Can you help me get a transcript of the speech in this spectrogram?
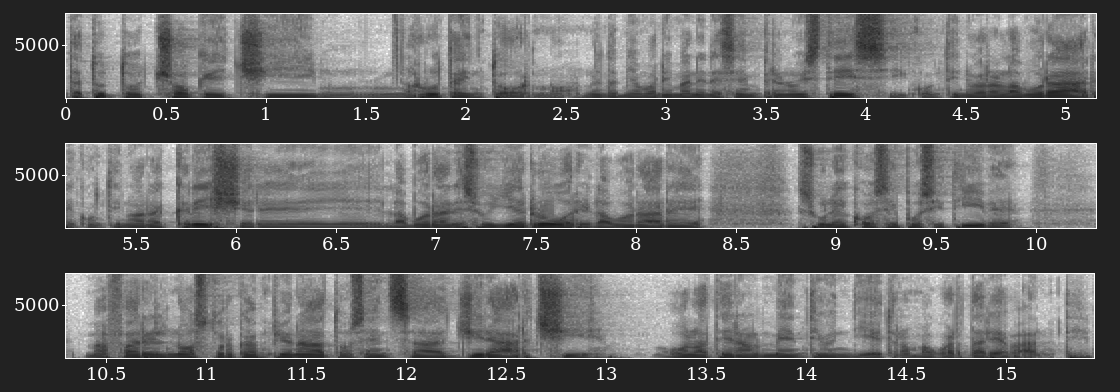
da tutto ciò che ci ruota intorno. Noi dobbiamo rimanere sempre noi stessi, continuare a lavorare, continuare a crescere, lavorare sugli errori, lavorare sulle cose positive, ma fare il nostro campionato senza girarci o lateralmente o indietro, ma guardare avanti.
